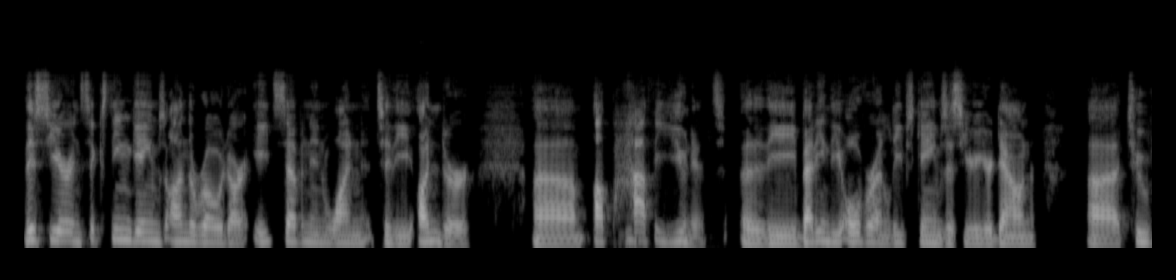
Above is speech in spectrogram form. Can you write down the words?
this year in 16 games on the road are 8 7 and 1 to the under um, up half a unit. Uh, the betting the over on leafs games this year you're down uh, two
